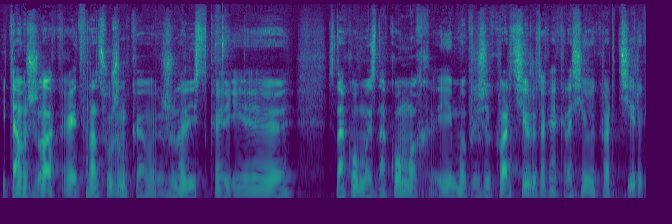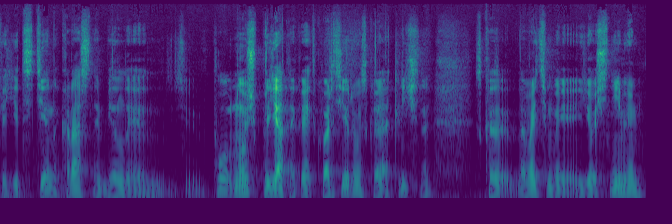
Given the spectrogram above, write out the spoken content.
и там жила какая-то француженка, журналистка, и знакомые знакомых, и мы пришли в квартиру, такая красивая квартира, какие-то стены красные, белые, пол- ну, очень приятная какая-то квартира, мы сказали, отлично, давайте мы ее снимем.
